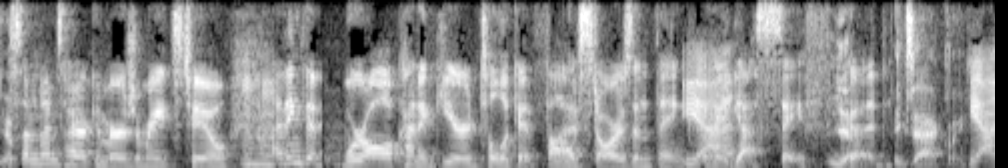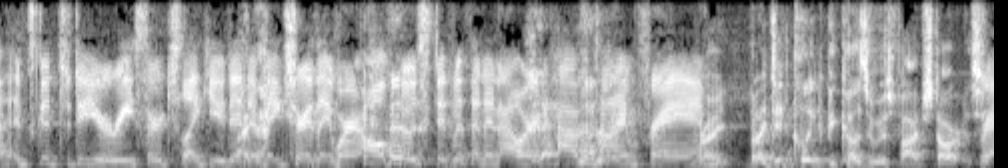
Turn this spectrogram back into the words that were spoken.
Yep. sometimes higher conversion rates too Mm-hmm. i think that we're all kind of geared to look at five stars and think Yeah. okay yes safe yeah, good exactly. Yeah, it's good to do your research like you did I- and make sure they weren't all posted within an hour and a half time frame. Right, but I did click because it was five stars. you know?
